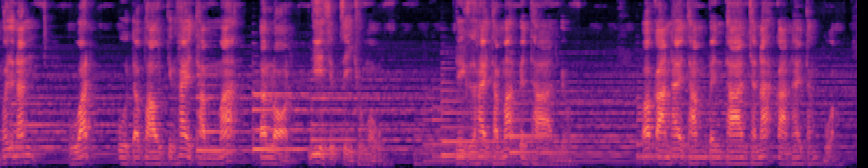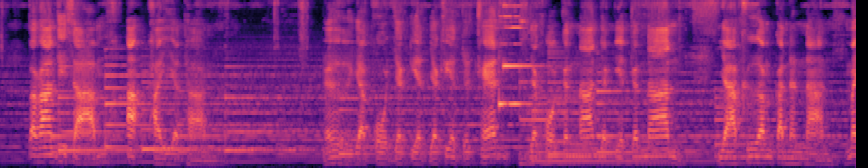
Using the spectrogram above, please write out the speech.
เพราะฉะนั้นวัด อุตภปาจึงให้ธรรมะตลอด 24 ชั่วโมง นี่คือให้ธรรมะเป็นทานอยู่ เพราะการให้ทำเป็นทานชนะการให้ทั้งปวง ประการที่สามอภัยทานเอออย่าโกรธอย่าเกลียดอย่าเครียดอย่าแค้นอย่าโกรธกันนาน อย่าเกลียดกันนาน อย่าเคืองกันนานๆไม่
